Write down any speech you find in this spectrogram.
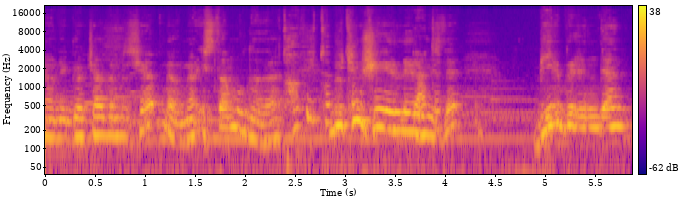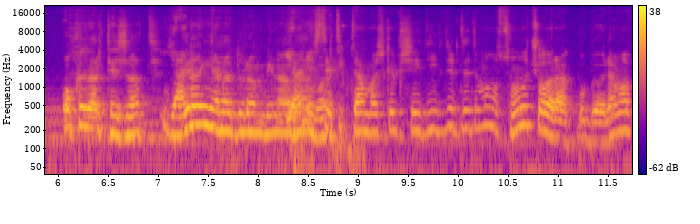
yani Gökçeada'mızı şey yapmayalım. Yani İstanbul'da da, tabii tabii. bütün şehirlerimizde Yani birbirinden o kadar tezat, Yani- yan yana duran binalar Yani var. estetikten başka bir şey değildir dedim ama sonuç olarak bu böyle ama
